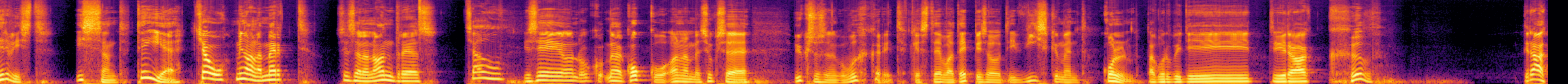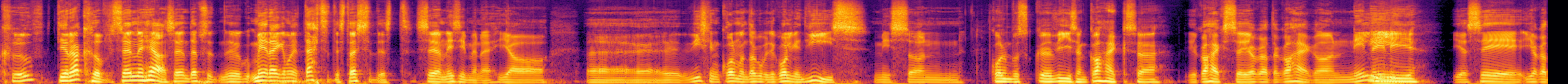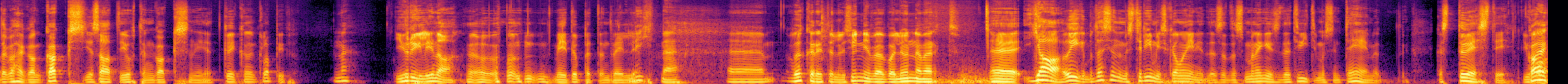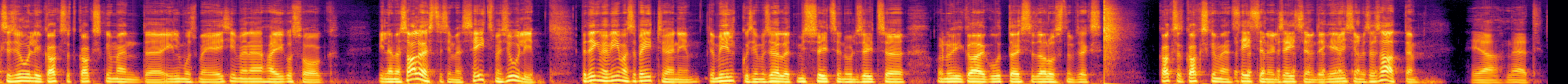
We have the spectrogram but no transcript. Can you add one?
tervist, issand, teie, tšau, mina olen Märt, see seal on Andreas. tšau. ja see on, me kokku anname siukse üksuse nagu Võhkarid, kes teevad episoodi viiskümmend kolm. tagurpidi Tirakhõv. Tirakhõv. Tirakhõv, see on hea, see on täpselt, me räägime ainult tähtsatest asjadest, see on esimene ja äh, viiskümmend kolm on tagurpidi kolmkümmend viis, mis on. kolm pluss viis on kaheksa ja kaheksa jagada kahega on neli, neli. Ja see jagada kahega on kaks ja saatejuht on kaks, nii et kõik on, klapib. noh. Jüri Lina on meid õpetanud välja. lihtne. Äh, Võhkaritel oli sünnipäev, palju õnne, Märt. Äh, jaa, õige, ma tahtsin oma striimis ka mainida seda, sest ma nägin seda tweet'i, ma mõtlesin, damn, et kas tõesti. kaheksas juuli kaks tuhat kakskümmend ilmus meie esimene haigushoog mille me salvestasime seitsmes juuli. me tegime viimase Patreoni ja me ilkusime seal, et mis seitse null seitse on õige aeg uute asjade alustamiseks. Kaks tuhat kakskümmend, seitse null seitse me tegime esimese saate. ja näed.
